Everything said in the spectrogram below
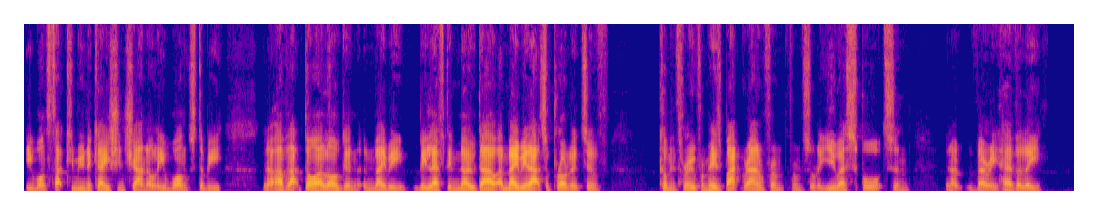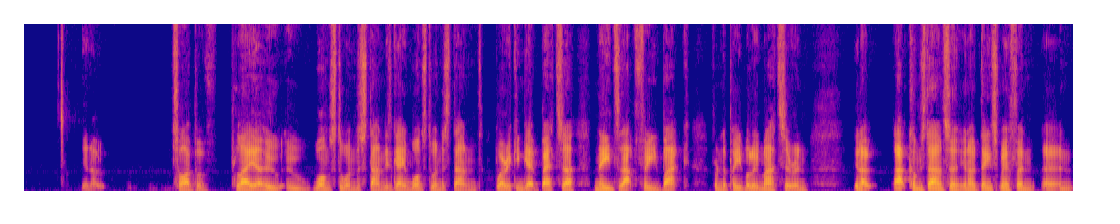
he wants that communication channel. He wants to be, you know, have that dialogue and, and maybe be left in no doubt. And maybe that's a product of coming through from his background from from sort of US sports and you know very heavily, you know, type of player who who wants to understand his game, wants to understand where he can get better, needs that feedback from the people who matter, and you know that comes down to you know Dean Smith and and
